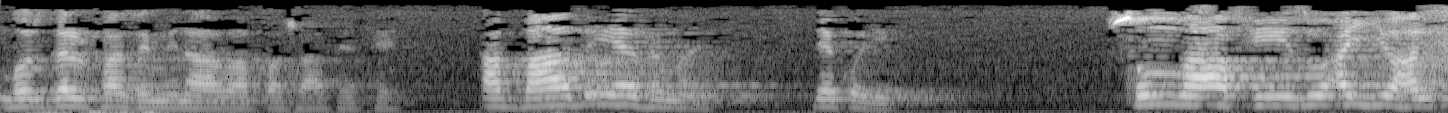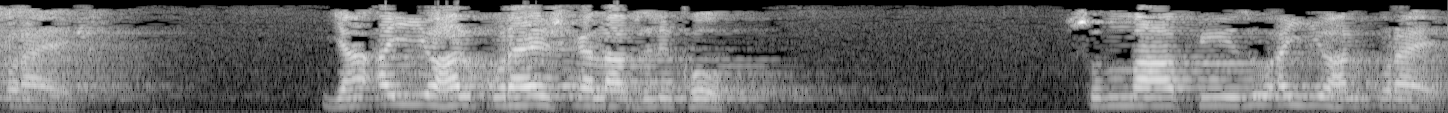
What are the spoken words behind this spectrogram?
مزدلفہ سے مینا واپس آتے تھے۔ اب بات یہ ہے، سمجھ۔ دیکھو جی سما فیض حل قرائش یہاں ایو حل قرائش کا لفظ لکھو. سما فیض ایو حل قرائش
